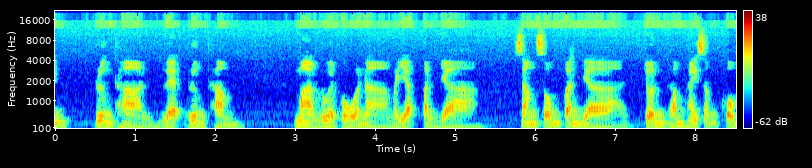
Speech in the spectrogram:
ล เรื่องทานและเรื่องธรรม มากด้วยภาวนามยปัญญา สั่งสมปัญญาจนทำให้สังคม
